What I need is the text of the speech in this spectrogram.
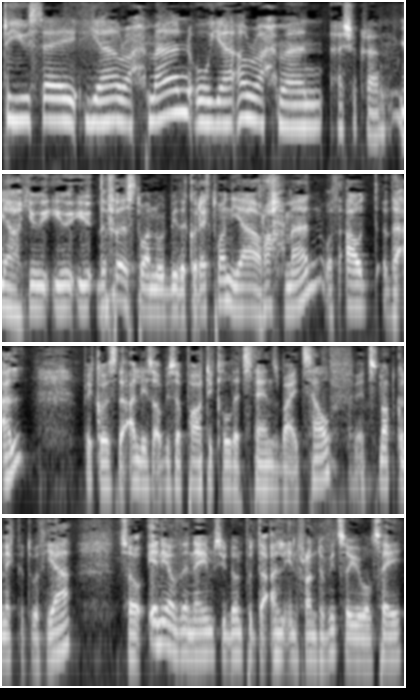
Do you say Ya Rahman or Ya Ar Rahman? Uh, shukran. Yeah, you, you, you, the first one would be the correct one, Ya Rahman, without the Al, because the Al is obviously a particle that stands by itself. It's not connected with Ya. So any of the names, you don't put the Al in front of it, so you will say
